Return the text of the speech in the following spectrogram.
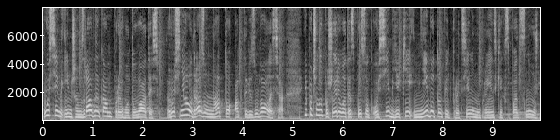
усім іншим зрадникам приготуватись. Русня одразу надто активізувалася і почали поширювати список осіб, які нібито під прицілом українських спецслужб.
